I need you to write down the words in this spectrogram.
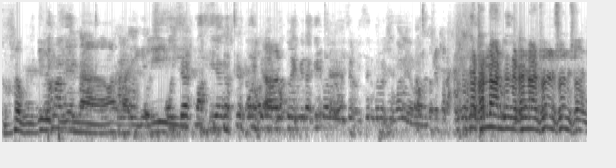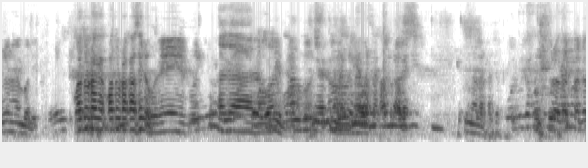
তোমরা বুঝতে পারতেছেন না আমার বাড়ি গেলি। ঠান্ডা হন, কাকা ঠান্ডা হন। শোনেন শোনেন শোনেন শোনেন আমি বলি। কত টাকা কত টাকা ছিল? সত্তর হাজার টাকা।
